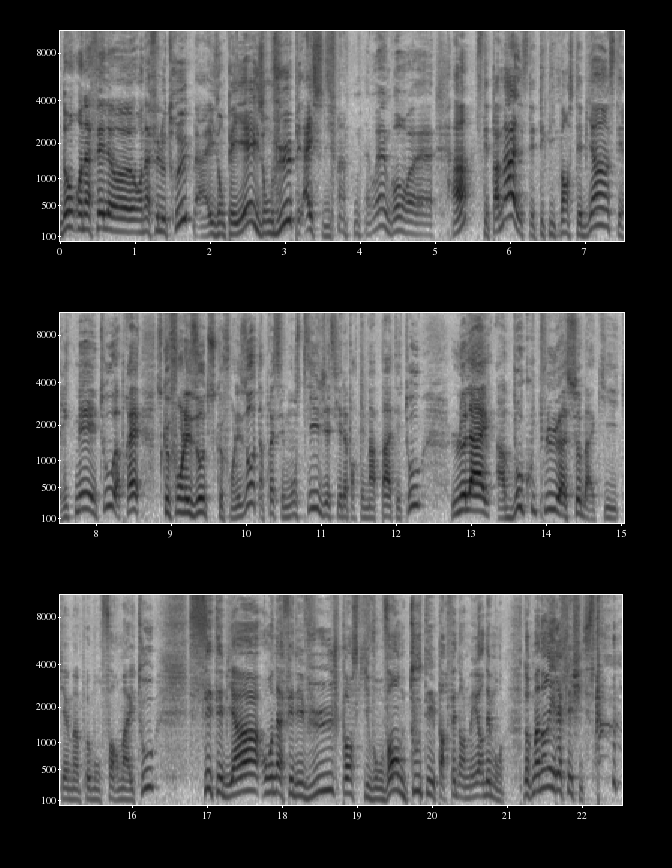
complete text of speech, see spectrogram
Donc on a fait le, on a fait le truc, bah, ils ont payé, ils ont vu, puis là ils se disent ouais bon, hein, c'était pas mal, c'était techniquement c'était bien, c'était rythmé et tout. Après ce que font les autres, ce que font les autres. Après c'est mon style, j'ai essayé d'apporter ma patte et tout. Le live a beaucoup plu à ceux bah, qui, aiment un peu mon format et tout. C'était bien, on a fait des vues, je pense qu'ils vont vendre, tout est parfait dans le meilleur des mondes. Donc maintenant ils réfléchissent.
